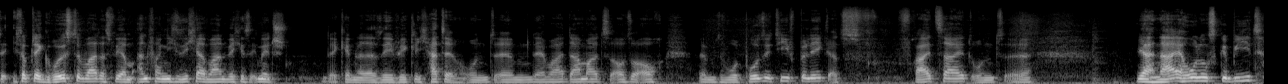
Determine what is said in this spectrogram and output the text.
ich glaube, der größte war, dass wir am Anfang nicht sicher waren, welches Image der Chemnader See wirklich hatte. Und ähm, der war damals also auch ähm, sowohl positiv belegt als Freizeit und äh, ja, Naherholungsgebiet,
